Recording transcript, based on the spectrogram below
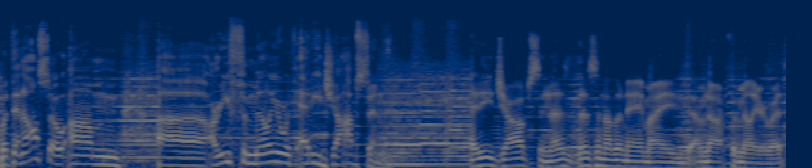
But then also, um, uh, are you familiar with Eddie Jobson? Eddie Jobson. That's, that's another name I I'm not familiar with.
